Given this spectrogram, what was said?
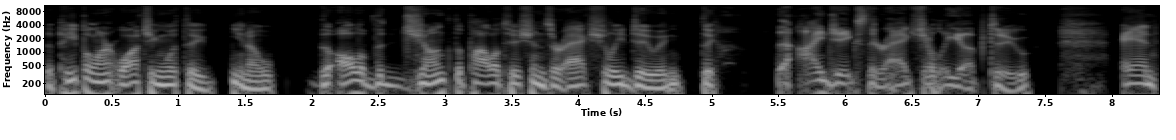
the people aren't watching what the you know the, all of the junk the politicians are actually doing the, the hijinks they're actually up to. And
